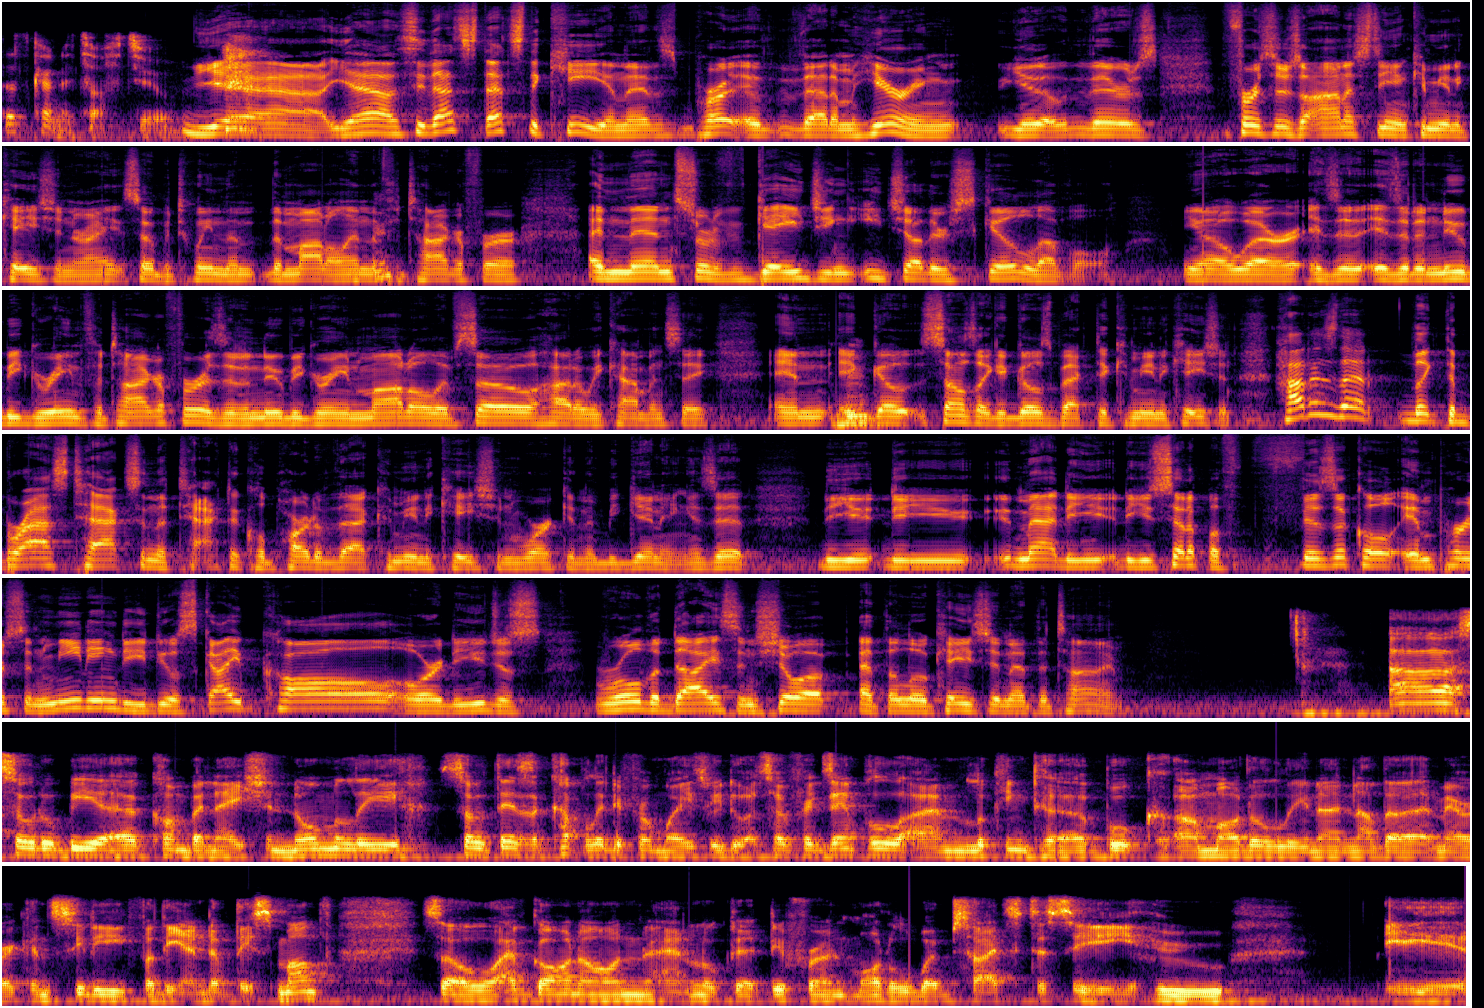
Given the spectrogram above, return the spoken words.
that's kind of tough too. Yeah, yeah. See, that's that's the key, and that's part that I'm hearing. You know, there's first there's honesty and communication, right? So between the the model and the mm-hmm. photographer, and then sort of gauging each other's skill level. You know, where is it is it a newbie green photographer? Is it a newbie green model? If so, how do we compensate? And mm-hmm. it goes sounds like it goes back to communication. How does that like the brass tacks and the tactical part of that communication work in the beginning? Is it do you do you Matt do you do you set up a physical in person meeting? Do you do a Skype call or do you just roll the dice and show up at the location at the time? Uh, so it'll be a combination. Normally, so there's a couple of different ways we do it. So, for example, I'm looking to book a model in another American city for the end of this month. So I've gone on and looked at different model websites to see who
